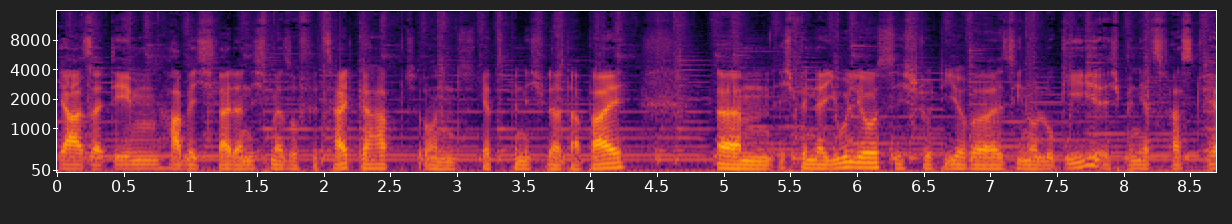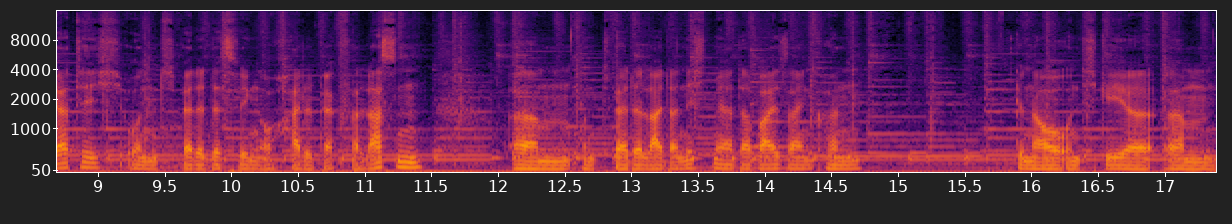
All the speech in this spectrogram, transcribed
ja, seitdem habe ich leider nicht mehr so viel Zeit gehabt und jetzt bin ich wieder dabei. Ähm, ich bin der Julius, ich studiere Sinologie, ich bin jetzt fast fertig und werde deswegen auch Heidelberg verlassen Ähm, und werde leider nicht mehr dabei sein können. Genau, und ich gehe ähm,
